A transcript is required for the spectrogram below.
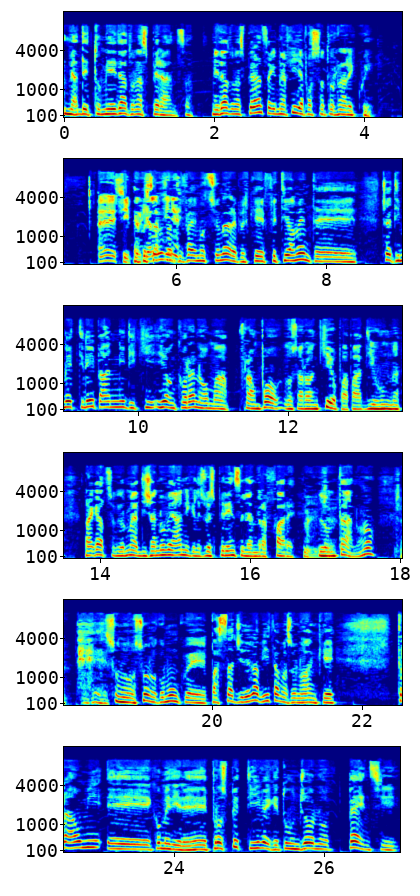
mi ha detto mi hai dato una speranza, mi hai dato una speranza che mia figlia possa tornare qui. Eh sì, E perché questa alla cosa fine... ti fa emozionare perché effettivamente cioè, ti metti nei panni di chi io ancora no, ma fra un po' lo sarò anch'io papà di un ragazzo che ormai ha 19 anni che le sue esperienze le andrà a fare Eh, certo. lontano. No? Certo. Eh, sono, sono comunque passaggi della vita, ma sono anche traumi e come dire, prospettive che tu un giorno pensi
